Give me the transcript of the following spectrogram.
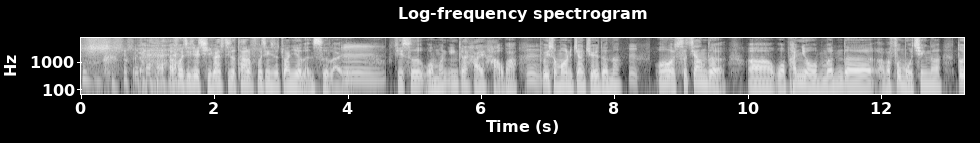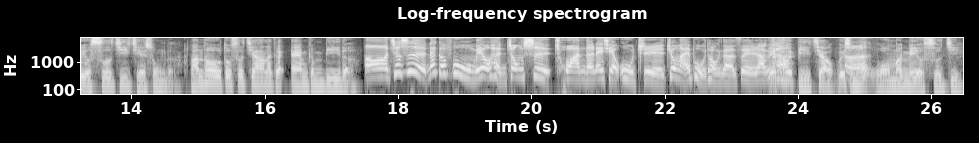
他父亲就奇怪，其实他的父亲是专业人士来的。嗯其实我们应该还好吧？嗯为什么你这样觉得呢？嗯哦，是这样的，呃，我朋友们的呃不父母亲呢都有司机接送的，然后都是加那个 M 跟 B 的，哦，就是那个父母没有很重视穿的那些物质，就买普通的，所以让他因为他会比较为什么我们没有司机。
